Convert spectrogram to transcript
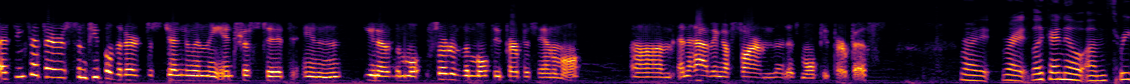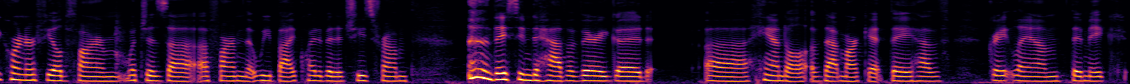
I think that there's some people that are just genuinely interested in, you know, the sort of the multi-purpose animal, um, and having a farm that is multi-purpose. Right, right. Like I know um, Three Corner Field Farm, which is a, a farm that we buy quite a bit of cheese from. they seem to have a very good uh, handle of that market. They have great lamb. They make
